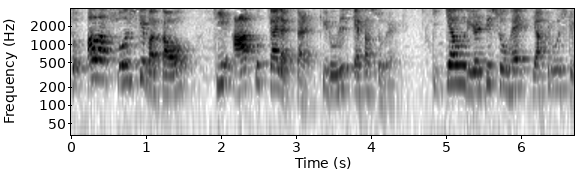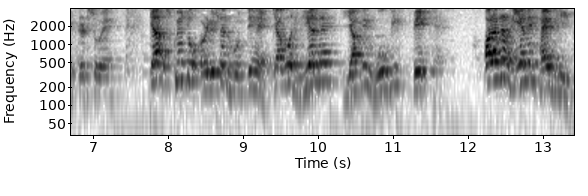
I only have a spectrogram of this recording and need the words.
तो अब आप सोच के बताओ कि आपको क्या लगता है कि रोडिस कैसा शो है? कि क्या वो रियलिटी शो है या फिर वो स्क्रिप्टेड शो है? क्या उसमें जो ऑडिशन होते हैं, क्या वो रियल है या फिर वो भी फेक है? और अगर रियल है भी,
